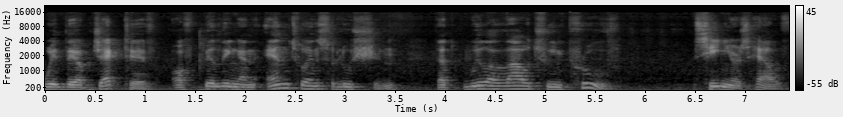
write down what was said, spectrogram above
with the objective of building an end-to-end solution that will allow to improve seniors' health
